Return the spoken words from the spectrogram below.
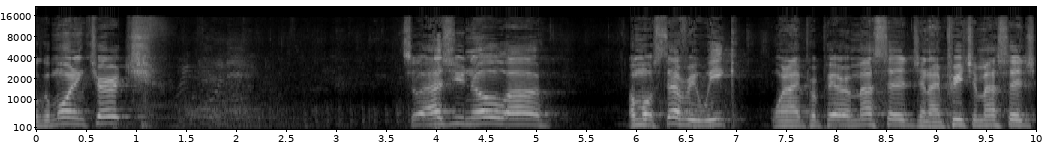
Well, good morning, church. So, as you know, uh, almost every week when I prepare a message and I preach a message,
